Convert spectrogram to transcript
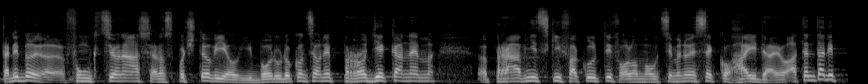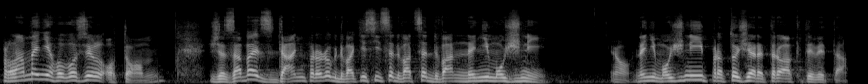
tady byl eh, funkcionář rozpočtového výboru, dokonce on je proděkanem eh, právnické fakulty v Olomouci, jmenuje se Kohajda. Jo? A ten tady plameně hovořil o tom, že zavést daň pro rok 2022 není možný. Jo, není možný, protože retroaktivita.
